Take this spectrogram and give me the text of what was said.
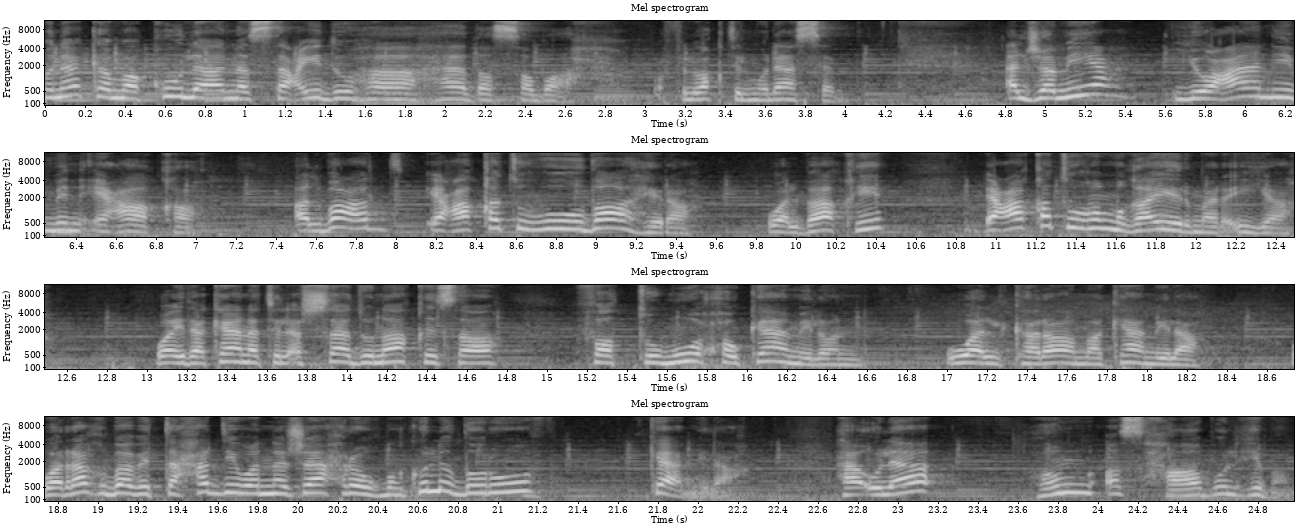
هناك مقولة نستعيدها هذا الصباح وفي الوقت المناسب. الجميع يعاني من إعاقة. البعض إعاقته ظاهرة والباقي إعاقتهم غير مرئية. وإذا كانت الأجساد ناقصة فالطموح كامل والكرامة كاملة. والرغبة بالتحدي والنجاح رغم كل الظروف كاملة. هؤلاء هم أصحاب الهمم.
